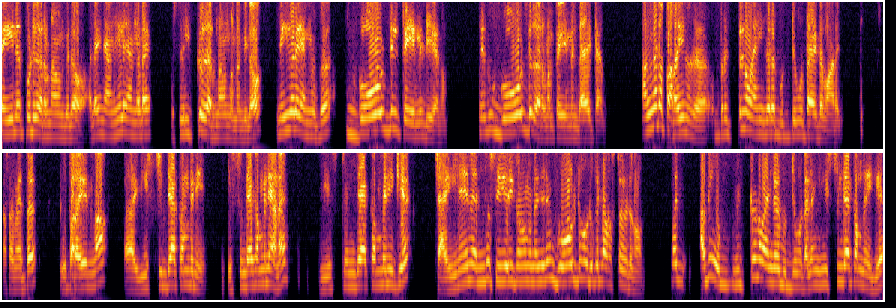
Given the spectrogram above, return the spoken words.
തേയിലപ്പൊടി തരണമെങ്കിലോ അല്ലെങ്കിൽ ഞങ്ങൾ ഞങ്ങളുടെ സിൽക്ക് തരണമെന്നുണ്ടെങ്കിലോ നിങ്ങൾ ഞങ്ങൾക്ക് ഗോൾഡിൽ പേയ്മെന്റ് ചെയ്യണം. നിങ്ങൾക്ക് ഗോൾഡ് തരണം പേയ്മെന്റ് ആയിട്ട്. അങ്ങനെ പറയുന്നത് ബ്രിട്ടന് ഭയങ്കര ബുദ്ധിമുട്ടായിട്ട് മാറി. ആ സമയത്ത് ഈ പറയുന്ന East India company East India കമ്പനിയാണ്. ഈസ്റ്റ് ഇന്ത്യ കമ്പനിക്ക് ചൈനയിൽ നിന്ന് എന്ത് സ്വീകരിക്കണമെന്നുണ്ടെങ്കിലും ഗോൾഡ് കൊടുക്കേണ്ട അവസ്ഥ വരുന്നു. അത് ബ്രിട്ടന് ഭയങ്കര ബുദ്ധിമുട്ട്. അല്ലെങ്കിൽ ഈസ്റ്റ് ഇന്ത്യ കമ്പനിക്ക്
